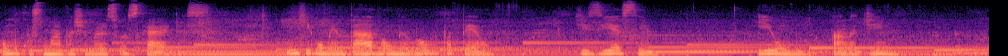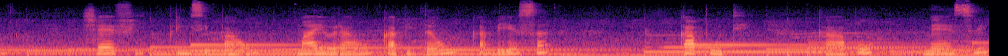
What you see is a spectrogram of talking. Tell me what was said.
como costumava chamar suas cartas, em que comentava o meu novo papel. Dizia assim: Ilmo, Aladim, chefe principal, maioral, capitão, cabeça, caput, capo, mestre,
